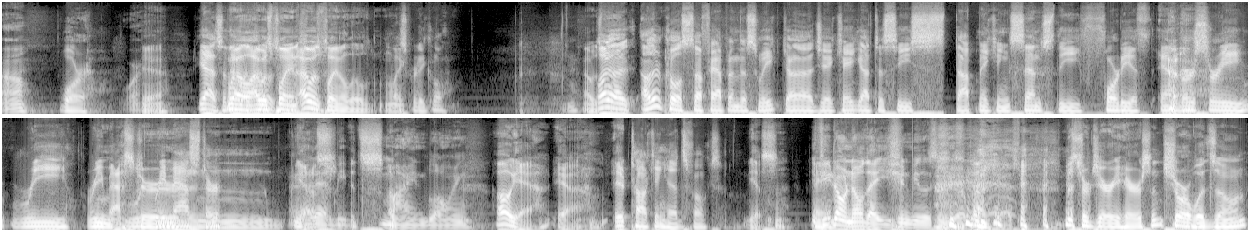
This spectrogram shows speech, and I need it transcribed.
Oh, War. Yeah. Yeah. So Well, that I was playing. pretty- I was playing a little like That's pretty cool. I was. What uh, other cool stuff happened this week? Uh, JK got to see Stop Making Sense, the 40th anniversary re. remastered. Remaster. and- yeah, yes, that'd be it's. mind blowing. oh yeah, yeah. It Talking Heads, folks. yes. If you don't know that, you shouldn't be listening to our podcast. Mr. Jerry Harrison, Shorewood Zone,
